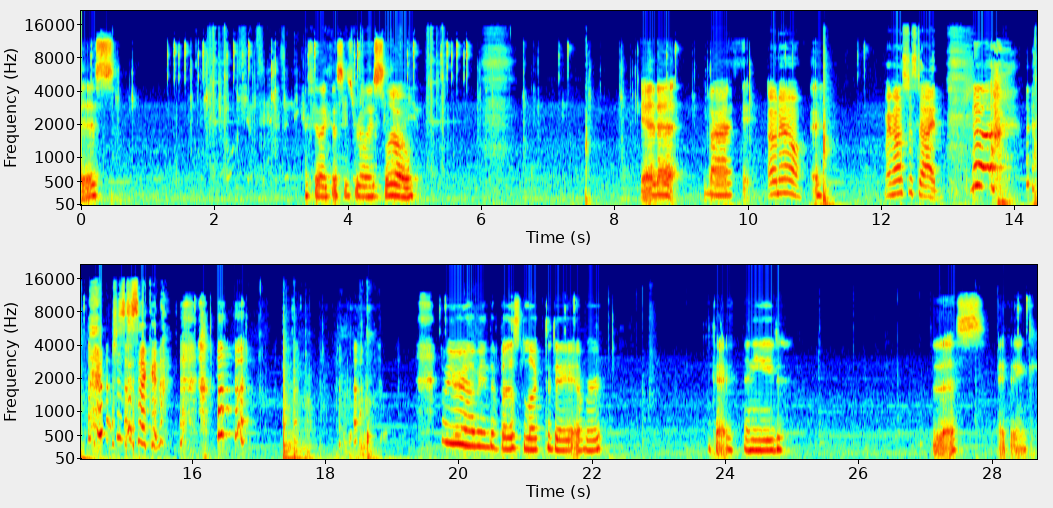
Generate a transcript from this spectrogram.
this. I feel like this is really slow. Get it. Bye. Oh no! My mouse just died. No! Just a second. we are having the best luck today ever. Okay, I need this, I think.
